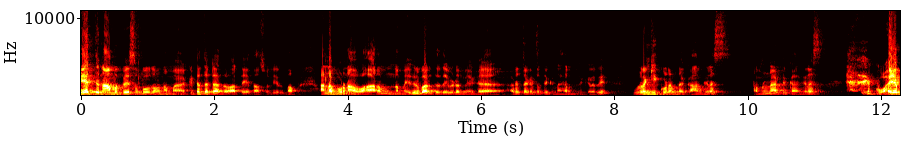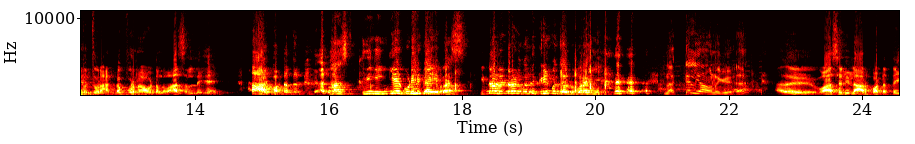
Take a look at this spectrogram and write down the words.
நேத்து நாம பேசும்போதும் நம்ம கிட்டத்தட்ட அந்த வார்த்தையை தான் சொல்லியிருந்தோம். அன்னபூர்ணா விவகாரம் நம்ம எதிர்பார்த்ததை விட மிக அடுத்த கட்டத்துக்கு நகர்ந்திருக்கிறது. உறங்கி குடந்த காங்கிரஸ் தமிழ்நாட்டு காங்கிரஸ் கோயம்புத்தூர் அன்னபூர்ணா ஹோட்டல் வாசல்லையே ஆர்ப்பாட்டத்தை இவங்க இங்கேயே குடியிருக்காங்க பாஸ். இன்ட்ரோல் இன்ட்ரோலுக்கு வந்து கிரீம் சாப்பிட்டு போறாங்க. நக்கல்யா அவனுக்கு அது வாசலில் ஆர்ப்பாட்டத்தை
